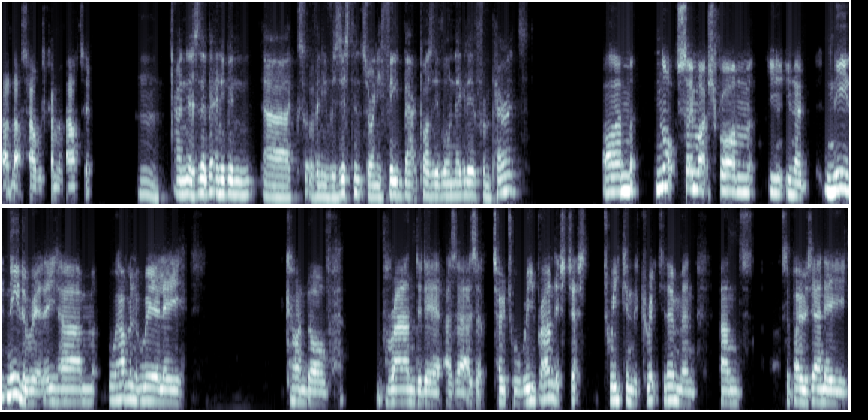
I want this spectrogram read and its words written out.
that, that's how we've come about it. Hmm. And has there been any been uh, sort of any resistance or any feedback, positive or negative, from parents? Um, not so much from you, you know ne- neither really. Um, we haven't really kind of branded it as a as a total rebrand. It's just tweaking the curriculum and and suppose any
